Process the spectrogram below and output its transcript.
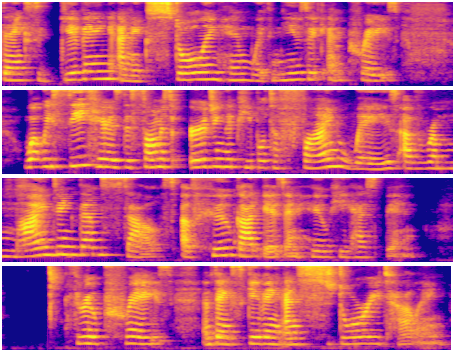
thanksgiving and extolling him with music and praise. What we see here is the psalmist urging the people to find ways of reminding themselves of who God is and who he has been through praise and thanksgiving and storytelling,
